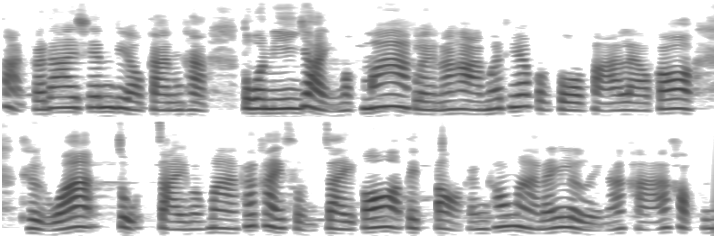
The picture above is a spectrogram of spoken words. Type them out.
สัตว์ก็ได้เช่นเดียวกันค่ะ ตัวนี้ใหญ่มากๆเลยนะคะ เมื่อเทียบกับตัวฟ้าแล้วก็ถือว่าจุใจมากๆ ถ้าใครสนใจก็ติดต่อกันเข้ามาได้เลยนะคะ ขอบคุณ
